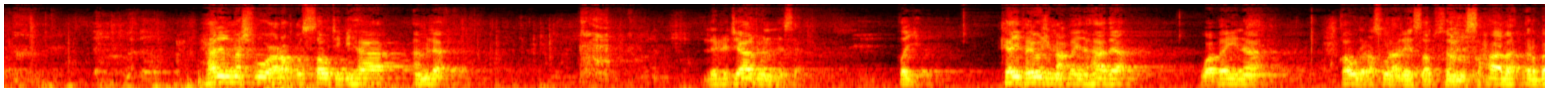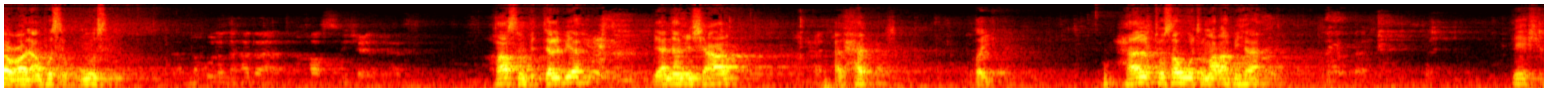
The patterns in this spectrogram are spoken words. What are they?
هل المشروع رفع الصوت بها أم لا؟ للرجال دون النساء. طيب كيف يجمع بين هذا وبين قول الرسول عليه الصلاة والسلام للصحابة اربعوا على أنفسكم يوسف نقول أن هذا خاص في شيء الحج خاص في التلبية لأنها من شعار الحج طيب هل تصوت المرأة بها؟ ليش؟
